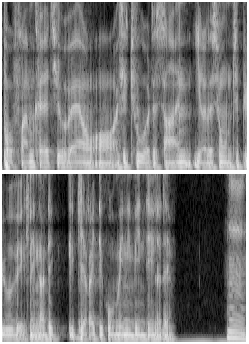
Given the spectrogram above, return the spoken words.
på at fremme kreative erhverv og arkitektur og design i relation til byudvikling, og det, giver rigtig god mening, at vi er en del af det. Hmm.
